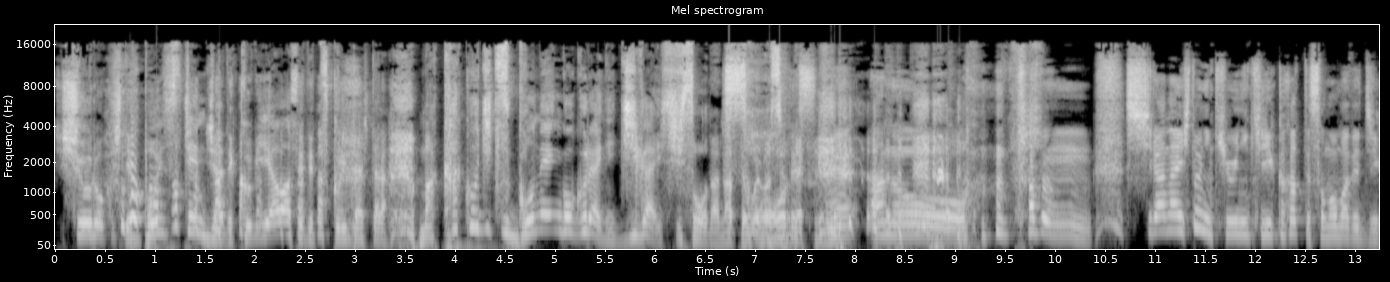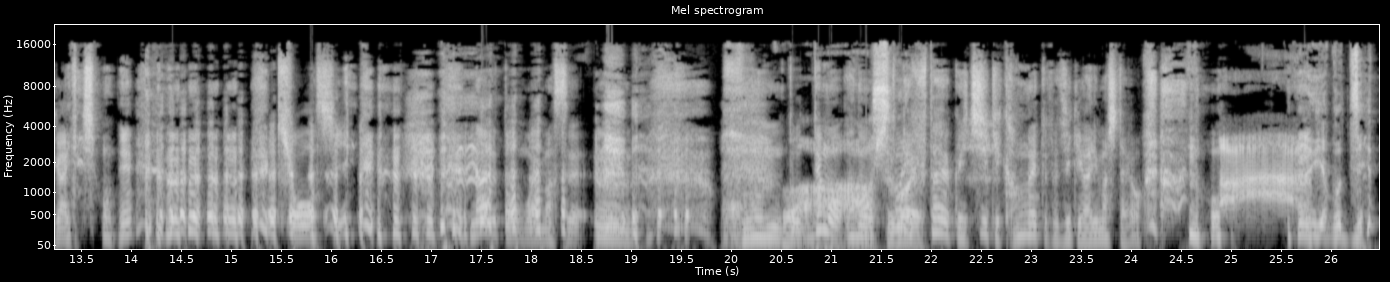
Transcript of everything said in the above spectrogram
収録して、ボイスチェンジャーで組み合わせて作り出したら、まあ、確実5年後ぐらいに自害しそうだなって思いますよね。そうですね。あのー 多分、知らない人に急に切りかかってその場で自害でしょうね。教師。なると思います。うん。本当でも、あの、一すごい人二役一時期考えてた時期ありましたよ。あの、ああ、いやもう絶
